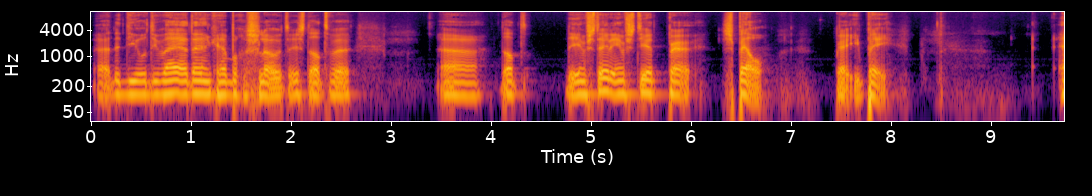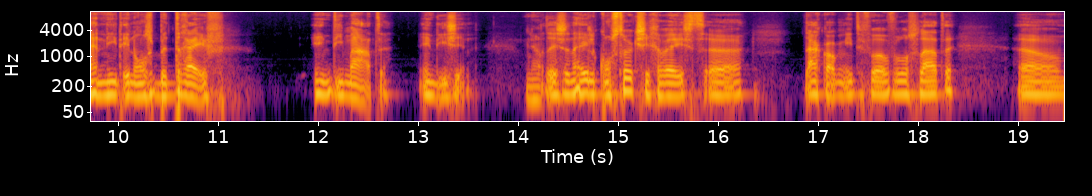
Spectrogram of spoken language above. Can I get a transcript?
eh, de deal die wij uiteindelijk hebben gesloten. Is dat we eh, dat de investeerder investeert per spel. Per IP. En niet in ons bedrijf. In die mate. In die zin. Ja. Dat is een hele constructie geweest. eh, daar kan ik niet te veel over loslaten. Ehm,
